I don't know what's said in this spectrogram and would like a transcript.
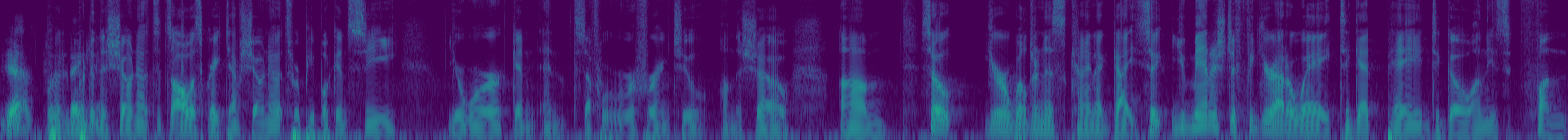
yeah put it, thank put it in you. the show notes. It's always great to have show notes where people can see your work and and stuff we're referring to on the show. Um, so you're a wilderness kind of guy. So you managed to figure out a way to get paid to go on these fun,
